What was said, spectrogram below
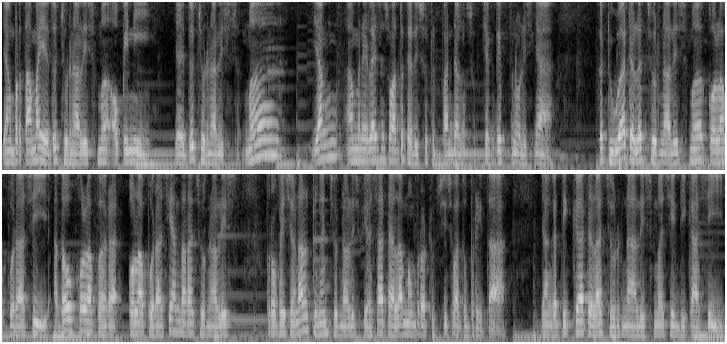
Yang pertama yaitu jurnalisme opini, yaitu jurnalisme yang eh, menilai sesuatu dari sudut pandang subjektif penulisnya. Kedua adalah jurnalisme kolaborasi atau kolabora kolaborasi antara jurnalis profesional dengan jurnalis biasa dalam memproduksi suatu berita. Yang ketiga adalah jurnalisme sindikasi,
